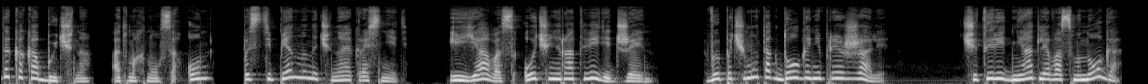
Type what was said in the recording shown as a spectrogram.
«Да как обычно», – отмахнулся он, постепенно начиная краснеть. «И я вас очень рад видеть, Джейн. Вы почему так долго не приезжали? Четыре дня для вас много?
